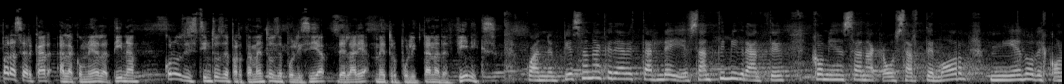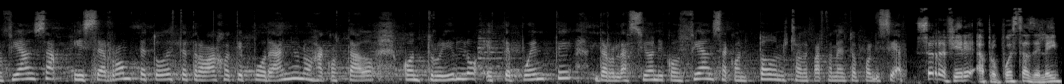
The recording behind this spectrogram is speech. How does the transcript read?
para acercar a la comunidad latina con los distintos departamentos de policía del área metropolitana de Phoenix. Cuando empiezan a crear estas leyes antimigrantes, comienzan a causar temor, miedo, desconfianza y se rompe todo este trabajo que por años nos ha costado construirlo, este puente de relación y confianza con todo nuestro departamento policial. Se refiere a propuestas de ley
